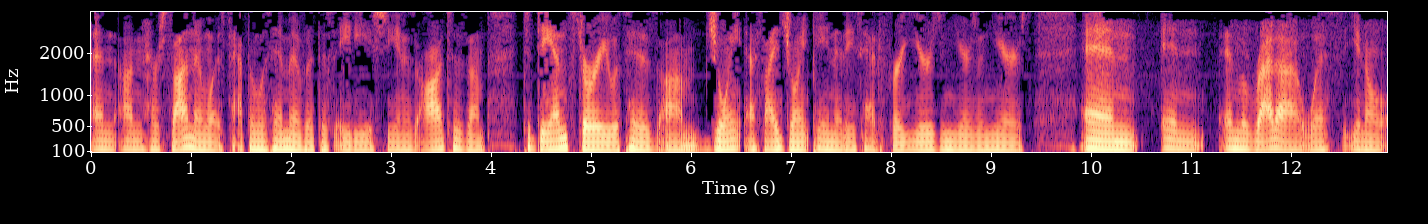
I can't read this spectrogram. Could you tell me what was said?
and on her son and what's happened with him and with his ADHD and his autism, to Dan's story with his um, joint SI joint pain that he's had for years and years and years, and in in Loretta with you know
